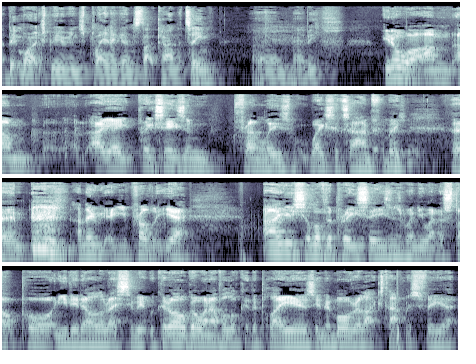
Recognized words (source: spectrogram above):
a bit more experience playing against that kind of team. Um, maybe. You know what? I'm, I'm, I hate pre-season friendlies. Waste of time for me. Um, I know you probably, yeah. I used to love the pre-seasons when you went to Stockport and you did all the rest of it. We could all go and have a look at the players in a more relaxed atmosphere.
